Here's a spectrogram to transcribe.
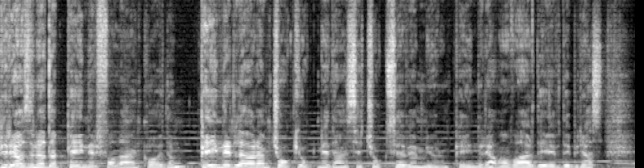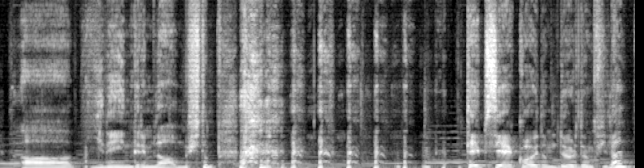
Birazına da peynir falan koydum. Peynirle aram çok yok. Nedense çok sevemiyorum peyniri ama vardı evde biraz. Aa, yine indirimli almıştım. Tepsiye koydum dürdüm filan.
